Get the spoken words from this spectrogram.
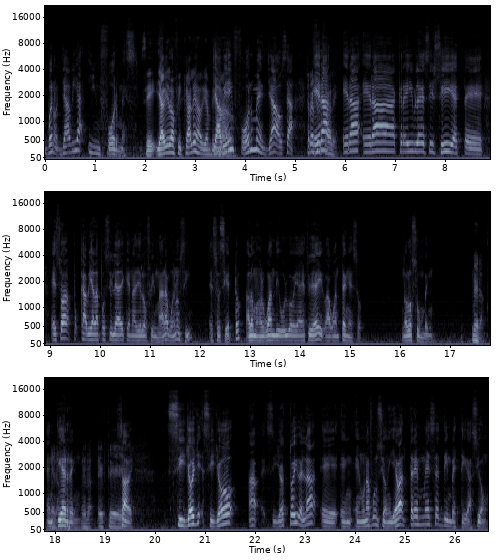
bueno, ya había informes. Sí, ya había los fiscales habrían Ya firmado. había informes, ya, o sea, Tres era, fiscales. era, era creíble decir sí, este, eso a- cabía la posibilidad de que nadie lo firmara. Bueno, sí, eso es cierto. A lo mejor Wandy Bulgo veía esto y ahí, aguanten eso. No lo zumben, Mira. entierren. Mira, este. ¿sabes? Si yo, si yo, ah, si yo estoy, ¿verdad? Eh, en, en una función y lleva tres meses de investigación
